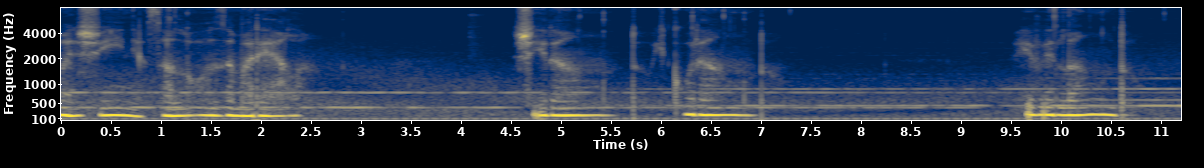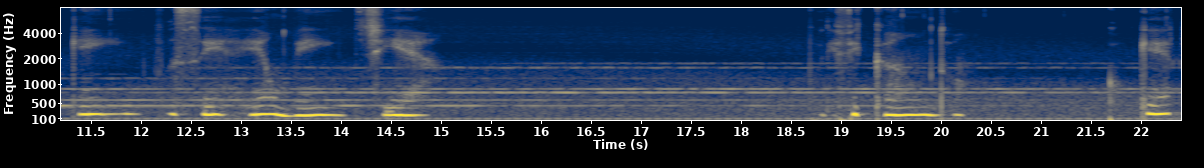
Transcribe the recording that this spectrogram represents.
Imagine essa luz amarela girando e curando, revelando quem você realmente é, purificando qualquer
